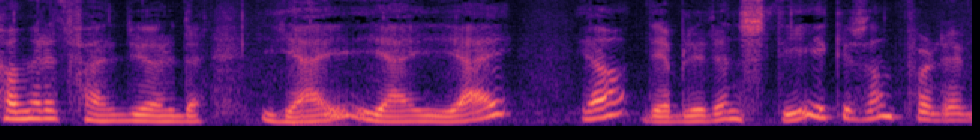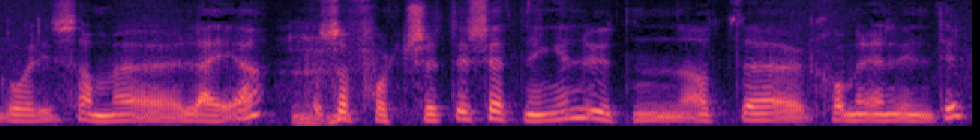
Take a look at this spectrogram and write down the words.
kan rettferdiggjøre det. Jeg, jeg, jeg. Ja, det blir en sti, ikke sant? for det går i samme leia. Mm. Og så fortsetter setningen uten at det kommer en linje til.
